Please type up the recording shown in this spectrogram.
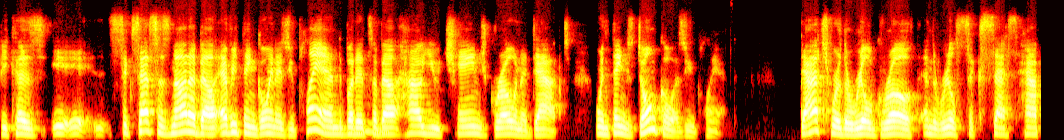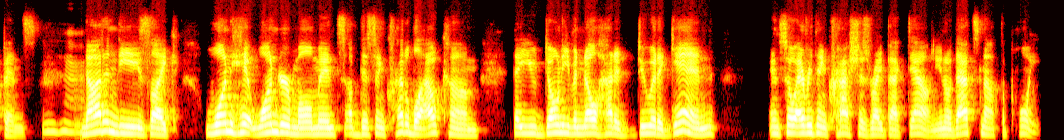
because it, success is not about everything going as you planned but it's mm-hmm. about how you change grow and adapt when things don't go as you planned that's where the real growth and the real success happens mm-hmm. not in these like one hit wonder moments of this incredible outcome that you don't even know how to do it again and so everything crashes right back down. You know that's not the point.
